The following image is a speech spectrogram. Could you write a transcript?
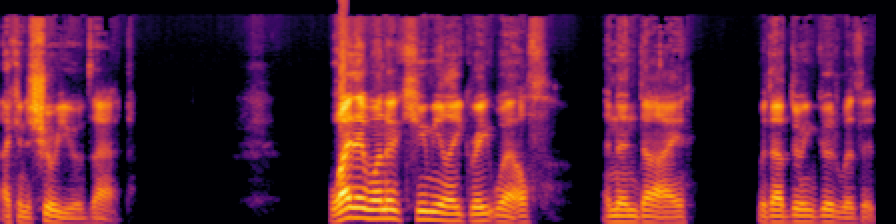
I can assure you of that. Why they want to accumulate great wealth and then die without doing good with it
